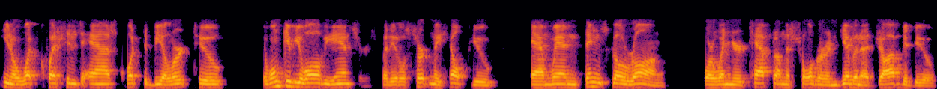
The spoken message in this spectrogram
you know, what questions to ask, what to be alert to. It won't give you all the answers, but it'll certainly help you. And when things go wrong, or when you're tapped on the shoulder and given a job to do,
